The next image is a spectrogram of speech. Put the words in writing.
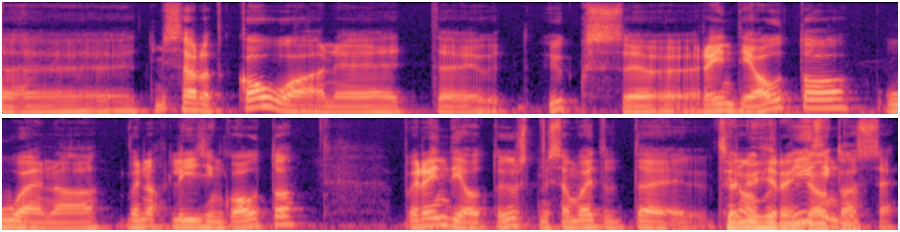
et mis sa arvad, kaua need, üks rendiauto uuena või noh, liisinguauto, või rendiauto just, mis on võetud liisingusse,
